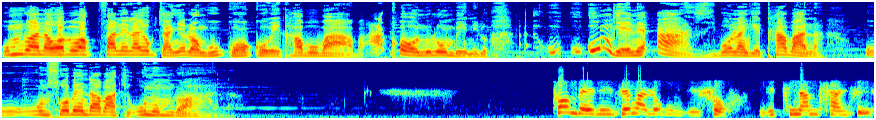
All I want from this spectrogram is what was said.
Umntwana wabe wakufanele ayokujanyelwa ngugogo wekhabo baba. Akhona ulombeni lo. Ungene azi bona ngethabana usobenta bakhe unomntwana. Thombeni njengaloku ngisho ngithi namhlanje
